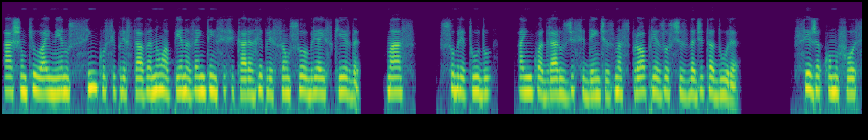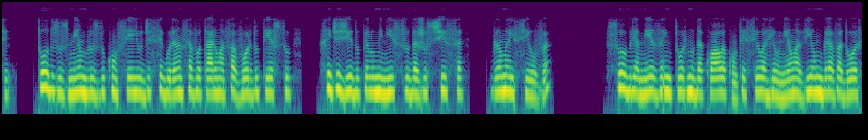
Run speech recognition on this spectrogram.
acham que o AI-5 se prestava não apenas a intensificar a repressão sobre a esquerda, mas, sobretudo, a enquadrar os dissidentes nas próprias hostes da ditadura. Seja como fosse, todos os membros do Conselho de Segurança votaram a favor do texto, redigido pelo ministro da Justiça, Gama e Silva. Sobre a mesa em torno da qual aconteceu a reunião havia um gravador,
